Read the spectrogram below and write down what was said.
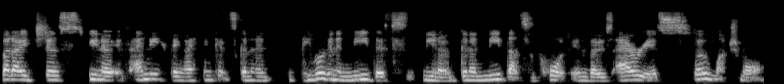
but I just, you know, if anything, I think it's going to, people are going to need this, you know, going to need that support in those areas so much more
